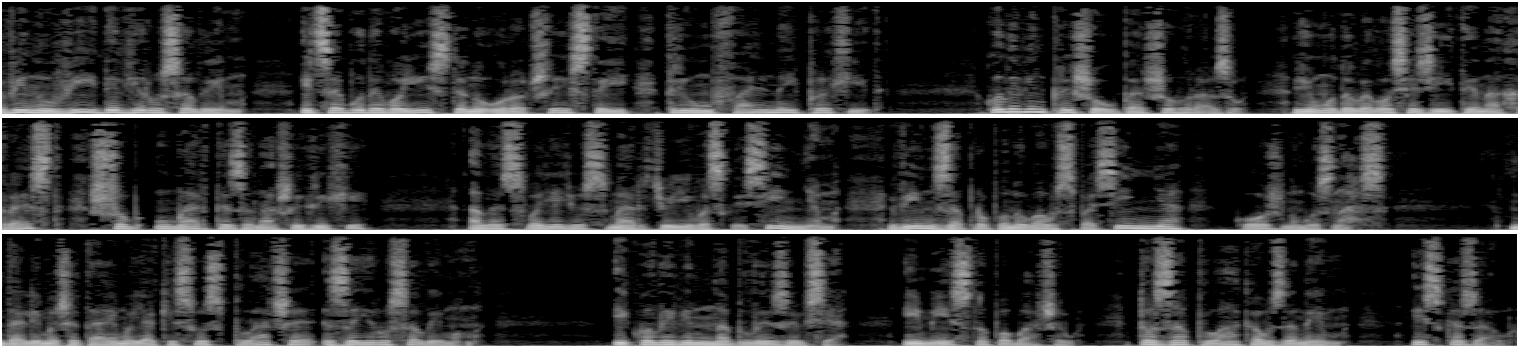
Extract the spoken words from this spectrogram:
він увійде в Єрусалим, і це буде воістину урочистий тріумфальний прохід. Коли він прийшов першого разу, йому довелося зійти на хрест, щоб умерти за наші гріхи, але своєю смертю і Воскресінням він запропонував спасіння кожному з нас. Далі ми читаємо, як Ісус плаче за Єрусалимом. І коли він наблизився і місто побачив, то заплакав за ним і сказав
